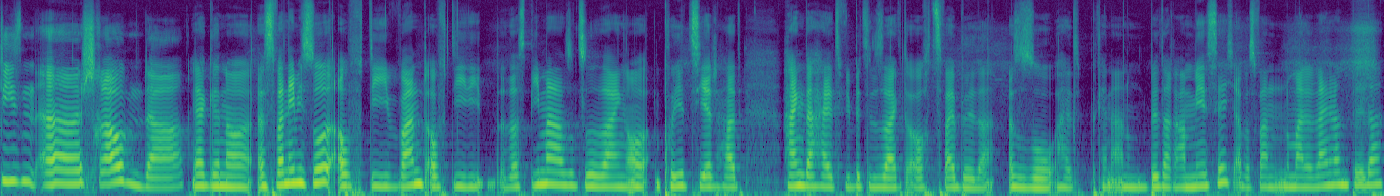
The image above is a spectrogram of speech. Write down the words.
diesen äh, Schrauben da. Ja, genau. Es war nämlich so, auf die Wand, auf die das Beamer sozusagen projiziert hat, hangen da halt, wie bitte gesagt, auch zwei Bilder. Also so halt, keine Ahnung, bilderrahmenmäßig, aber es waren normale Leinwandbilder.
